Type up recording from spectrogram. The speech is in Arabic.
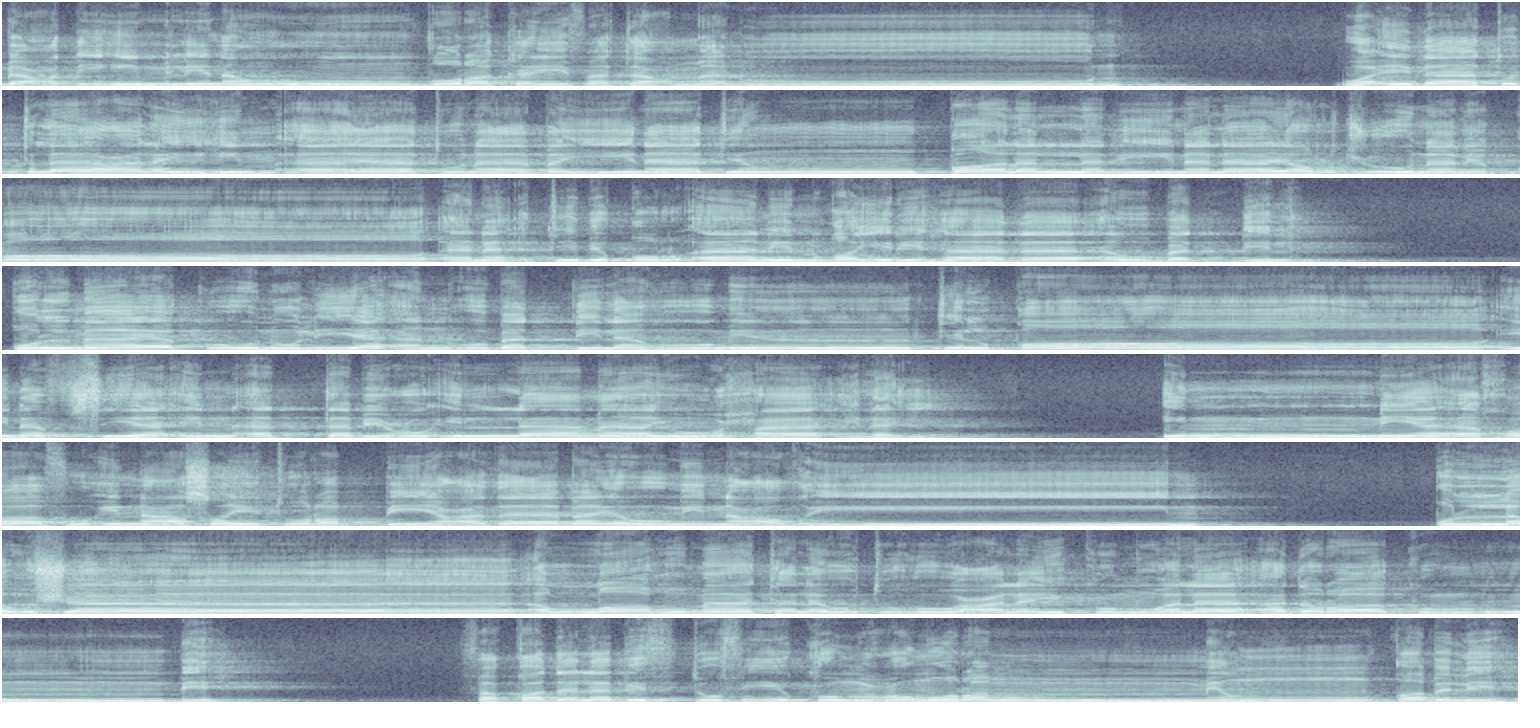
بعدهم لننظر كيف تعملون وإذا تتلى عليهم آياتنا بينات قال الذين لا يرجون لقاء نات بقرآن غير هذا أو بدله قل ما يكون لي ان ابدله من تلقاء نفسي ان اتبع الا ما يوحى الي اني اخاف ان عصيت ربي عذاب يوم عظيم قل لو شاء الله ما تلوته عليكم ولا أدراكم به فقد لبثت فيكم عمرا من قبله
